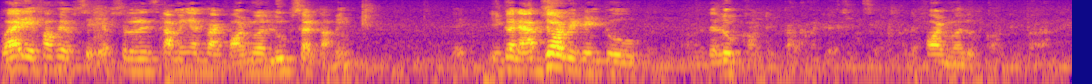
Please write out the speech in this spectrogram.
where f of epsilon is coming and where fermion loops are coming, right, you can absorb it into the loop counting parameter, the fermion loop counting parameter.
